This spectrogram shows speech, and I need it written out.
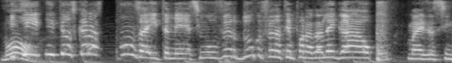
Bom... E, tem, e tem uns caras bons aí também, assim, o Verdugo fez uma temporada legal, mas assim,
